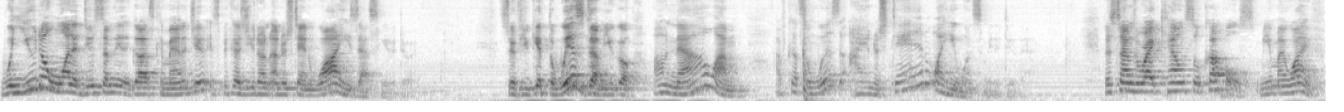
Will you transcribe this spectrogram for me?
When you don't want to do something that God's commanded you, it's because you don't understand why He's asking you to do it. So if you get the wisdom, you go, oh, now I'm, I've got some wisdom. I understand why He wants me to do that. There's times where I counsel couples, me and my wife,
